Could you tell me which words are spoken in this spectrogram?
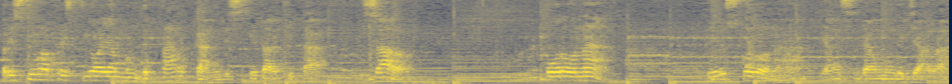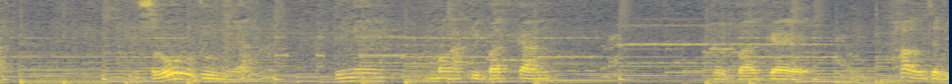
peristiwa-peristiwa yang menggetarkan di sekitar kita. Misal, corona, virus corona yang sedang mengejala di seluruh dunia ini mengakibatkan berbagai hal jadi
